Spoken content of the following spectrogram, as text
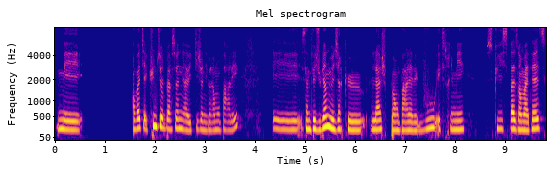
Mais en fait, il y a qu'une seule personne avec qui j'en ai vraiment parlé. Et ça me fait du bien de me dire que là, je peux en parler avec vous, exprimer ce qui se passe dans ma tête,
